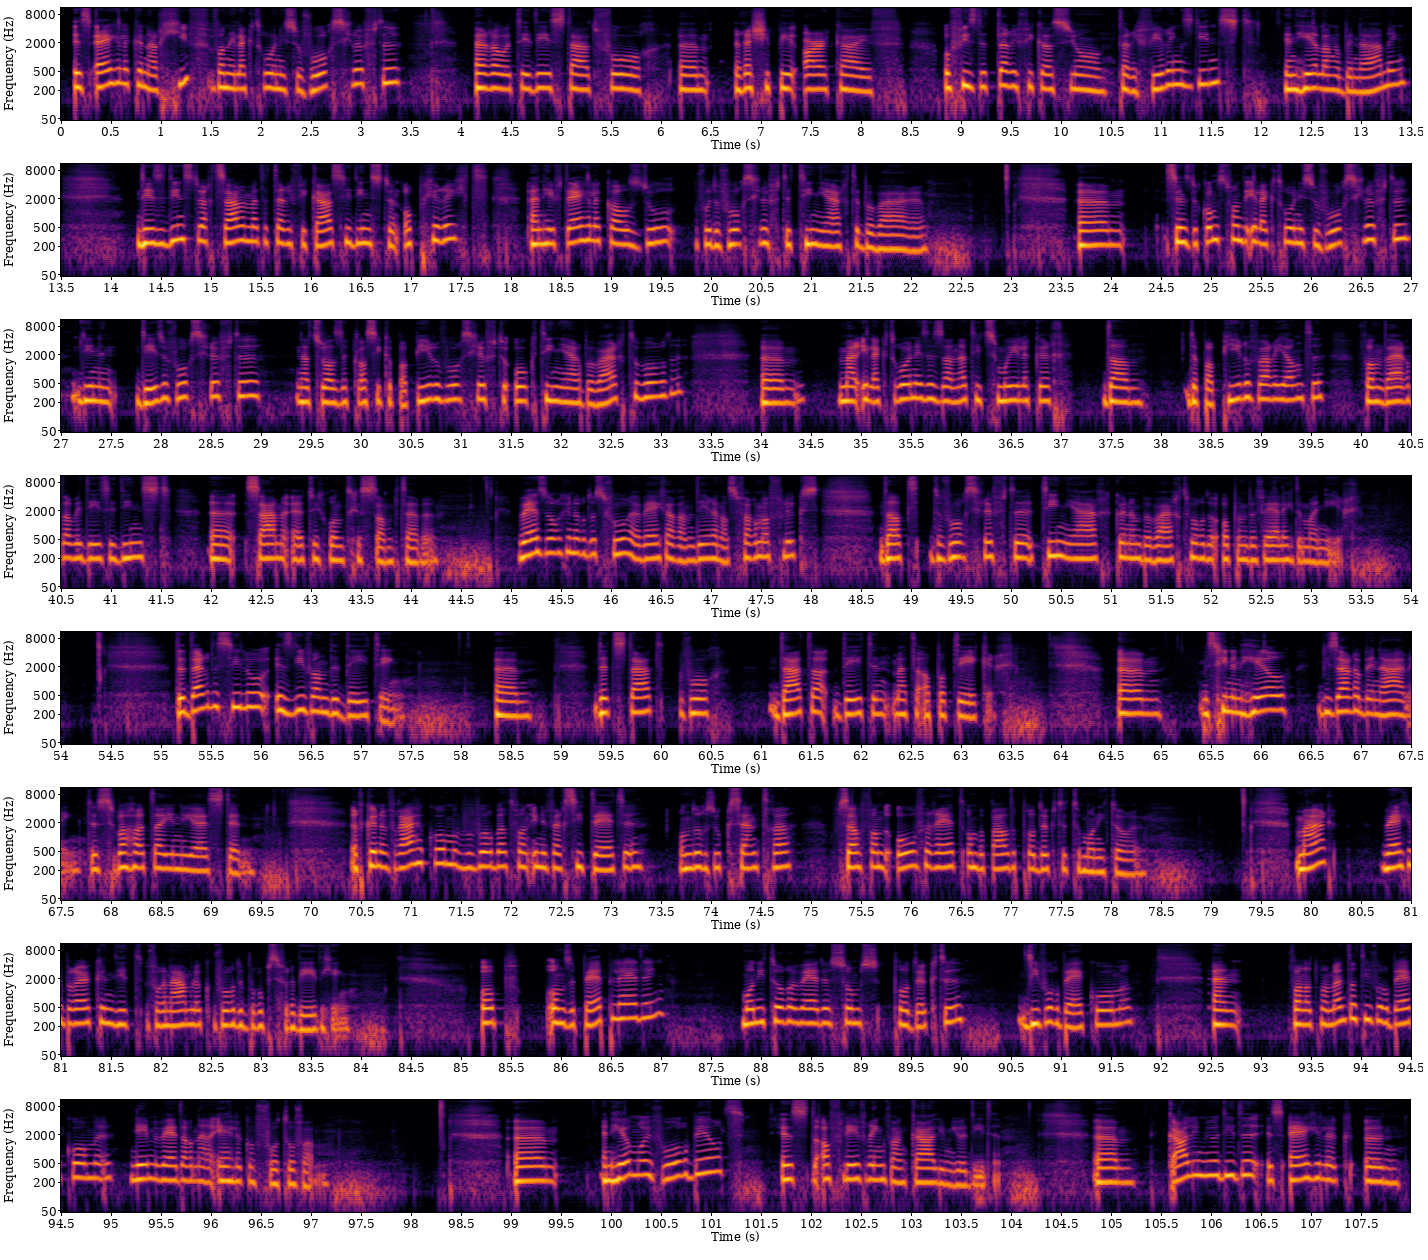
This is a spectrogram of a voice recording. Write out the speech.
is eigenlijk een archief van elektronische voorschriften. RAOTD staat voor um, Recipe Archive, Office de Tarification, tariferingsdienst. Een heel lange benaming. Deze dienst werd samen met de tarificatiediensten opgericht en heeft eigenlijk als doel voor de voorschriften tien jaar te bewaren. Um, sinds de komst van de elektronische voorschriften dienen deze voorschriften, net zoals de klassieke papieren voorschriften, ook tien jaar bewaard te worden. Um, maar elektronisch is dan net iets moeilijker dan de papieren varianten. Vandaar dat we deze dienst uh, samen uit de grond gestampt hebben. Wij zorgen er dus voor en wij garanderen als Pharmaflux dat de voorschriften tien jaar kunnen bewaard worden op een beveiligde manier. De derde silo is die van de dating. Um, dit staat voor data daten met de apotheker. Um, misschien een heel bizarre benaming. Dus wat houdt dat je nu juist in? Er kunnen vragen komen, bijvoorbeeld van universiteiten, onderzoekscentra of zelfs van de overheid om bepaalde producten te monitoren. Maar wij gebruiken dit voornamelijk voor de beroepsverdediging. Op onze pijpleiding monitoren wij dus soms producten die voorbij komen. En van het moment dat die voorbij komen, nemen wij daarna eigenlijk een foto van. Um, een heel mooi voorbeeld is de aflevering van kaliumjodide. Um, kaliumjodide is eigenlijk een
